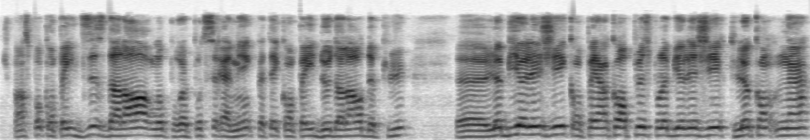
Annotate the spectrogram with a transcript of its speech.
Je pense pas qu'on paye 10$ là, pour un pot de céramique. Peut-être qu'on paye 2$ de plus. Euh, le biologique, on paye encore plus pour le biologique. Le contenant.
